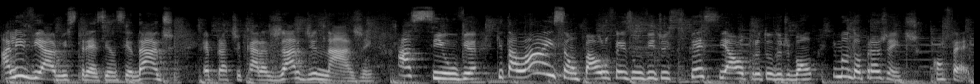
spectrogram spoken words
aliviar o estresse e a ansiedade é praticar a jardinagem. A Silvia, que está lá em São Paulo, fez um vídeo especial para o Tudo de Bom e mandou para a gente. Confere.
